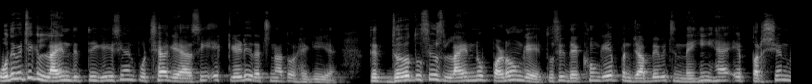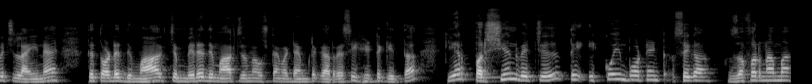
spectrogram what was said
ਉਹਦੇ ਵਿੱਚ ਇੱਕ ਲਾਈਨ ਦਿੱਤੀ ਗਈ ਸੀ ਐਂਡ ਪੁੱਛਿਆ ਗਿਆ ਸੀ ਇਹ ਕਿਹੜੀ ਰਚਨਾ ਤੋਂ ਹੈਗੀ ਹੈ। ਤੇ ਜਦੋਂ ਤੁਸੀਂ ਉਸ ਲਾਈਨ ਨੂੰ ਪੜੋਗੇ ਤੁਸੀਂ ਦੇਖੋਗੇ ਪੰਜਾਬੀ ਵਿੱਚ ਨਹੀਂ ਹੈ, ਇਹ ਪਰਸ਼ੀਅਨ ਵਿੱਚ ਲਾਈਨ ਹੈ। ਤੇ ਤੁਹਾਡੇ ਦਿਮਾਗ 'ਚ, ਮੇਰੇ ਦਿਮਾਗ 'ਚ ਜਦੋਂ ਮੈਂ ਉਸ ਟਾਈਮ ਅਟੈਂਪਟ ਕਰ ਰਿਹਾ ਸੀ ਹਿੱਟ ਕੀਤਾ ਕਿ ਯਾਰ ਪਰਸ਼ੀਅਨ ਵਿੱਚ ਤੇ ਇੱਕੋ ਇੰਪੋਰਟੈਂਟ ਸੀਗਾ ਜ਼ਫਰਨਾਮਾ।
